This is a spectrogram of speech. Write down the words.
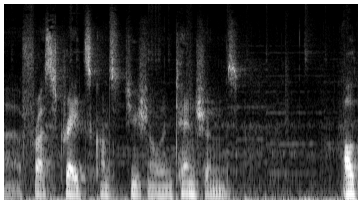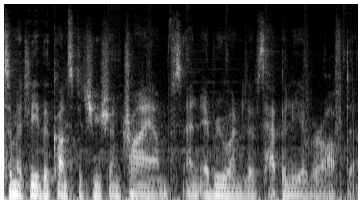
uh, frustrates constitutional intentions, ultimately the Constitution triumphs and everyone lives happily ever after.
